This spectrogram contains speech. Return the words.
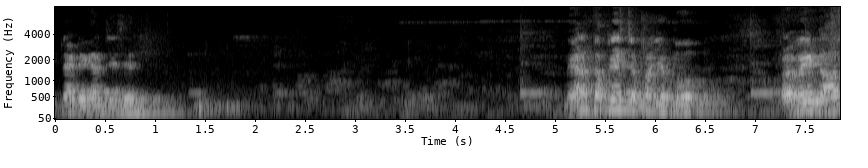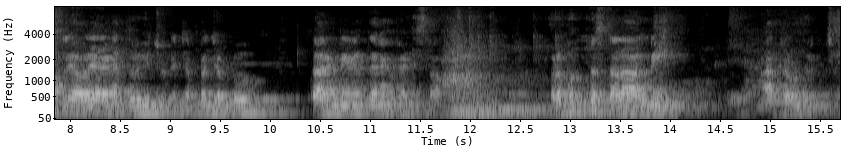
ఇట్లాంటిగా చేసేది? నేను తప్పు చేసి చెప్పని చెప్పు. ప్రైవేట్ ఆస్తులు ఎవరైనా తొలగించుంటే చెప్పని చెప్పు. దానికి మేము ఎంతైనా ఖండిస్తాం ప్రభుత్వ స్థలాల్ని ఆక్రమణ తొలగించాం.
